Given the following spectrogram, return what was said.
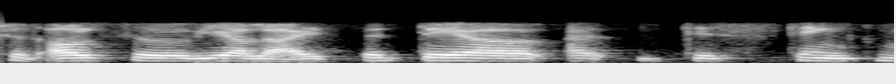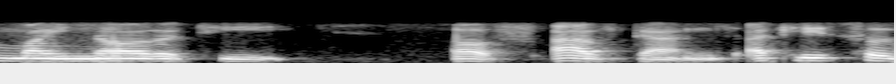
should also realize that they are a distinct minority of Afghans, at least for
